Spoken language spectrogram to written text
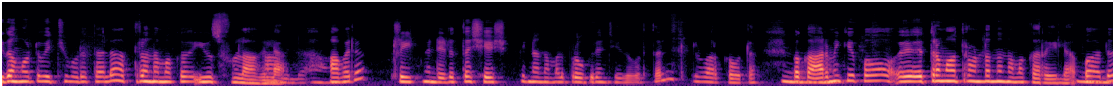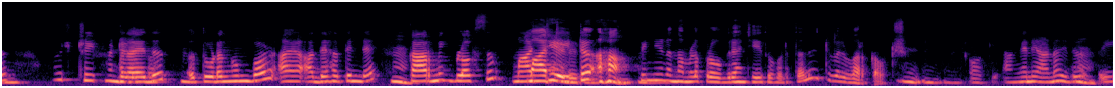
ഇതങ്ങോട്ട് വെച്ചു കൊടുത്താൽ അത്ര നമുക്ക് യൂസ്ഫുൾ ആകില്ല. അവർ ട്രീറ്റ്മെന്റ് എടുത്ത ശേഷം പിന്നെ നമ്മൾ പ്രോഗ്രാം ചെയ്ത് കൊടുത്താൽ ഇറ്റ് വർക്കൗട്ട് ഇപ്പോൾ കാർമിക്ക് ഇപ്പോൾ എത്രമാത്രം ഉണ്ടെന്ന് നമുക്കറിയില്ല. അപ്പോൾ അത് ഒരു ട്രീറ്റ്മെന്റ് അതായത് തുടങ്ങുമ്പോൾ അദ്ദേഹത്തിന്റെ അദ്ദേഹത്തിന്റെ കാർമിക് ബ്ലോക്സ് മാറ്റിയിട്ട് പിന്നീട് നമ്മൾ പ്രോഗ്രാം ചെയ്ത് കൊടുത്താൽ ഇറ്റ് വിൽ വർക്കൗട്ട് ഓക്കെ. അങ്ങനെയാണ് ഇത് ഈ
